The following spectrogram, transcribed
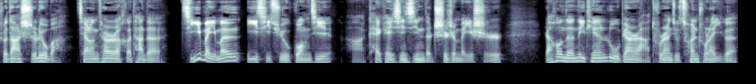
说大石榴吧，前两天和他的集美们一起去逛街啊，开开心心的吃着美食。然后呢，那天路边啊，突然就窜出来一个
